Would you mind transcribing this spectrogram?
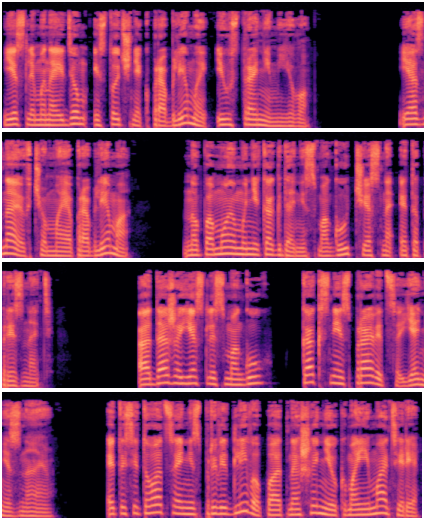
если мы найдем источник проблемы и устраним его. Я знаю, в чем моя проблема, но, по-моему, никогда не смогу честно это признать. А даже если смогу, как с ней справиться, я не знаю. Эта ситуация несправедлива по отношению к моей матери,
